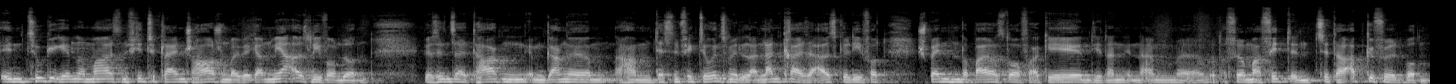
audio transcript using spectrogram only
in zugegebenermaßen viel zu kleinen Chargen, weil wir gern mehr ausliefern würden. Wir sind seit Tagen im Gange, haben Desinfektionsmittel an Landkreise ausgeliefert, Spenden der Bayersdorf AG, die dann in einem, äh, der Firma Fit in Zittau abgefüllt wurden.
